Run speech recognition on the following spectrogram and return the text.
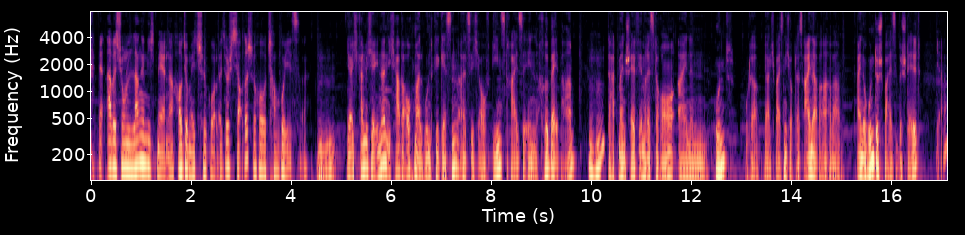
但 aber schon lange nicht mehr 呢，好久没吃过了，就是小的时候尝过一次。嗯 Ja, ich kann mich erinnern, ich habe auch mal Hund gegessen, als ich auf Dienstreise in Hebei war. 嗯哼， Da hat mein Chef im Restaurant einen Hund oder ja, ich weiß nicht, ob das einer war, aber eine Hundespeise bestellt. Ja.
